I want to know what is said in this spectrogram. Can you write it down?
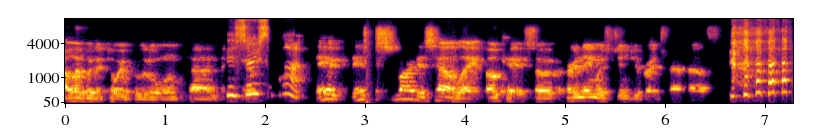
I lived with a toy poodle one time. They're so smart. They're, they're smart as hell. Like, okay, so her name was Gingerbread Trap House.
